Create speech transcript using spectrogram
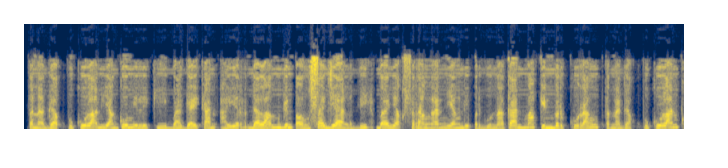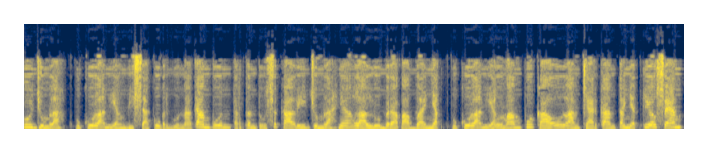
Tenaga pukulan yang kumiliki bagaikan air dalam gentong saja lebih banyak serangan yang dipergunakan makin berkurang. Tenaga pukulanku jumlah pukulan yang bisa ku pergunakan pun tertentu sekali. Jumlahnya lalu berapa banyak pukulan yang mampu kau lancarkan? Tanya Tio Sam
